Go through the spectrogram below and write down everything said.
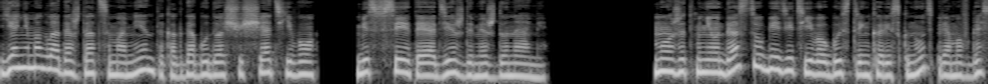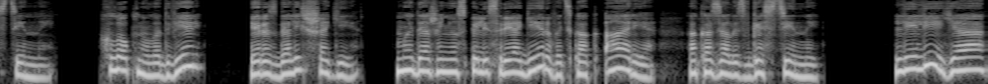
Я не могла дождаться момента, когда буду ощущать его без всей этой одежды между нами. Может, мне удастся убедить его быстренько рискнуть прямо в гостиной. Хлопнула дверь, и раздались шаги. Мы даже не успели среагировать, как Ария оказалась в гостиной. «Лили, я...»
